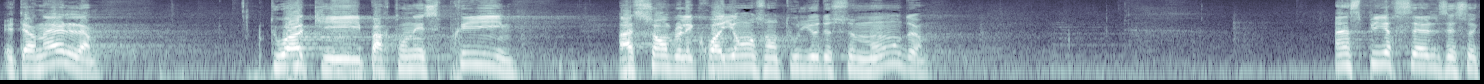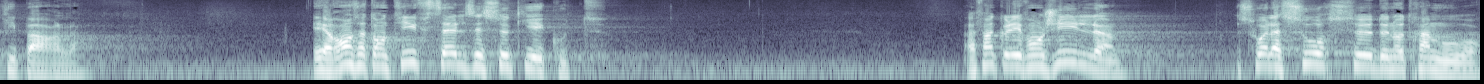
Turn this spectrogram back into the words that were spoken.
Éternel, toi qui, par ton esprit, assembles les croyants en tout lieu de ce monde, Inspire celles et ceux qui parlent, et rends attentifs celles et ceux qui écoutent, afin que l'Évangile soit la source de notre amour,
